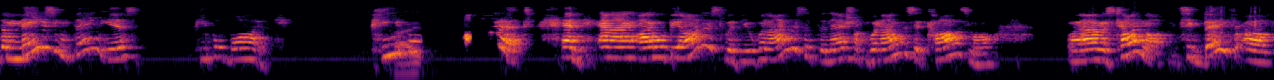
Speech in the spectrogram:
the amazing thing is, people bought it. People right. bought it. And and I, I will be honest with you, when I was at the national, when I was at Cosmo, when I was telling all, see Betty, um,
